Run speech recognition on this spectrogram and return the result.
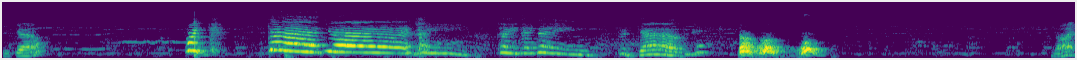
Good girl. Break. Get it. Yay. Tay. Tay, tay, tay. Good girl. Nice.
